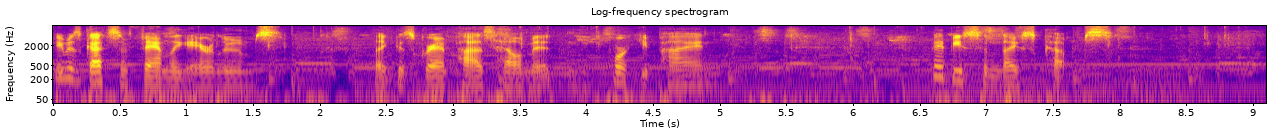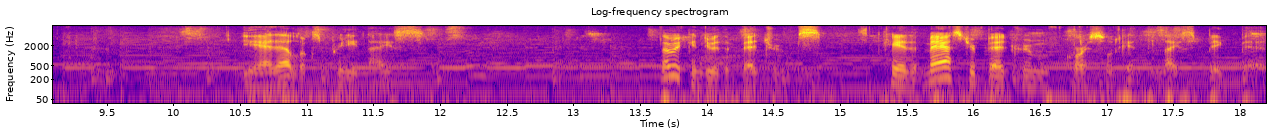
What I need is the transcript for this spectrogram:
He has got some family heirlooms, like his grandpa's helmet porcupine. Maybe some nice cups. Yeah, that looks pretty nice. Now we can do the bedrooms. Okay, the master bedroom, of course, will get the nice big bed.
